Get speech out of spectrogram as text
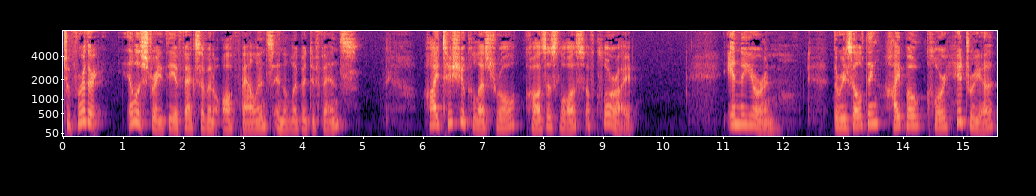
To further illustrate the effects of an off balance in the lipid defense, high tissue cholesterol causes loss of chloride. In the urine, the resulting hypochlorhydria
